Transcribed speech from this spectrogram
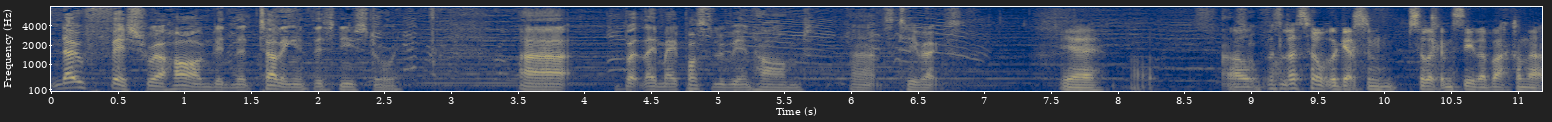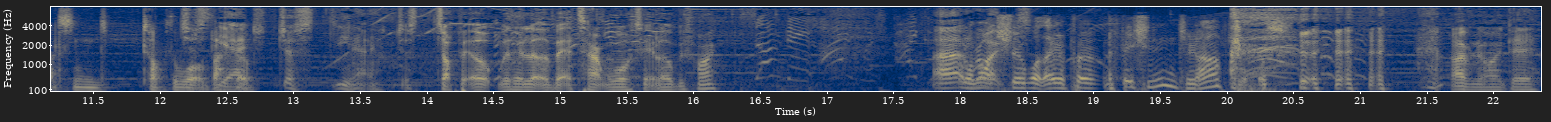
no fish were harmed in the telling of this news story, uh, but they may possibly be harmed at T Rex. Yeah. all Well, let's, let's hope they get some silicon sealer back on that and top the water Just, back yeah, up. j- just you know, just top it up with a little bit of tap water. It'll all be fine. Uh, And I'm right, not sure what they were putting the fishing into afterwards. I have no idea.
